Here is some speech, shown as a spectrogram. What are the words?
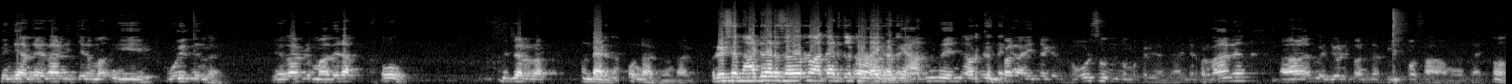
പിന്നെ അത് ഏതാണ്ട് ചില ഈ സ്കൂളിൽ നിന്ന് ഏതാണ്ട് മധുര. ഓ. വിതരണം. ഉണ്ടായിരുന്നു. ഉണ്ടായിരുന്നു ഉണ്ടായിരുന്നു. ഒരുപക്ഷെ നാട്ടുകാരെ സഹകരണം അക്കാര്യത്തിൽ അതിന്റെ സോഴ്സ് ഒന്നും നമുക്കറിയാം അതിന്റെ പ്രധാന പറഞ്ഞ ആണ്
